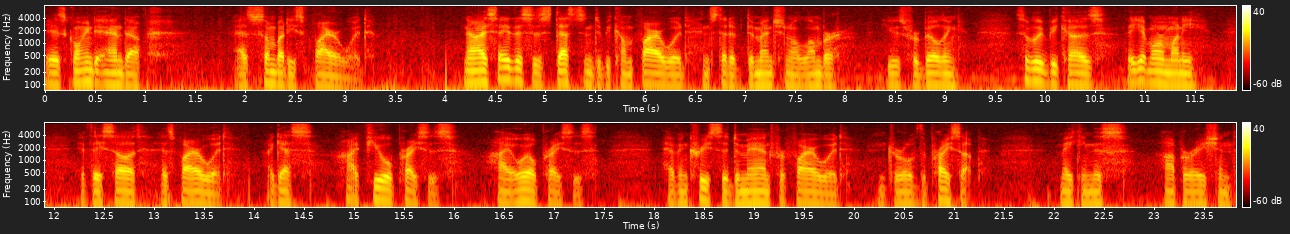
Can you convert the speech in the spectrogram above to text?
is going to end up as somebody's firewood. Now I say this is destined to become firewood instead of dimensional lumber used for building simply because they get more money if they sell it as firewood. I guess high fuel prices, high oil prices have increased the demand for firewood and drove the price up, making this operation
